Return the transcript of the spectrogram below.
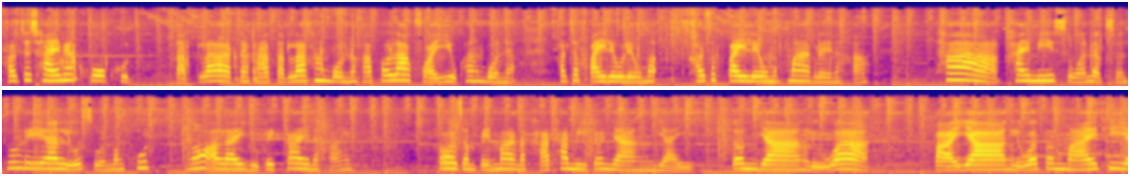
เขาจะใช้แมคโครขุดตัดรากนะคะ ตัดรากข้างบนนะคะ เพราะรากฝอยอยู่ข้างบนเนี่ยเขาจะไปเร็วๆมาเขาจะไปเร็วมากๆเลยนะคะ ถ้าใครมีสวนแบบสวนทุเรียนหรือสวนมังคุด เงาะอะไรอยู่ใกล้ ๆนะคะ ก็จำเป็นมากนะคะ ถ้ามีต้นยางใหญ่ต้นยางหรือว่าป่ายางหรือว่าต้นไม้ที่ใ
